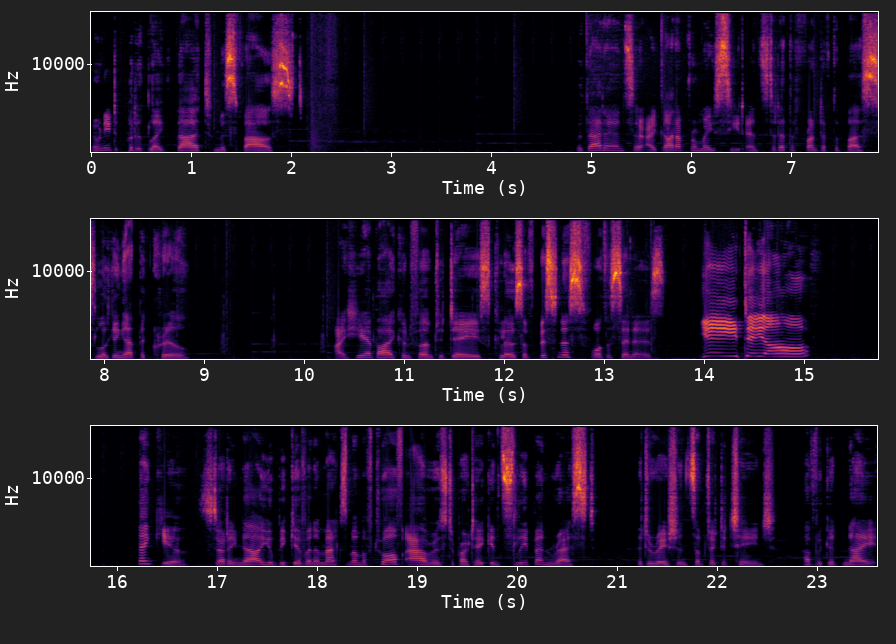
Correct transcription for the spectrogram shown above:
No need to put it like that, Miss Faust. With that answer, I got up from my seat and stood at the front of the bus, looking at the crew. I hereby confirm today's close of business for the sinners. Yay, day off! Thank you. Starting now, you'll be given a maximum of 12 hours to partake in sleep and rest. The duration subject to change. Have a good night.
